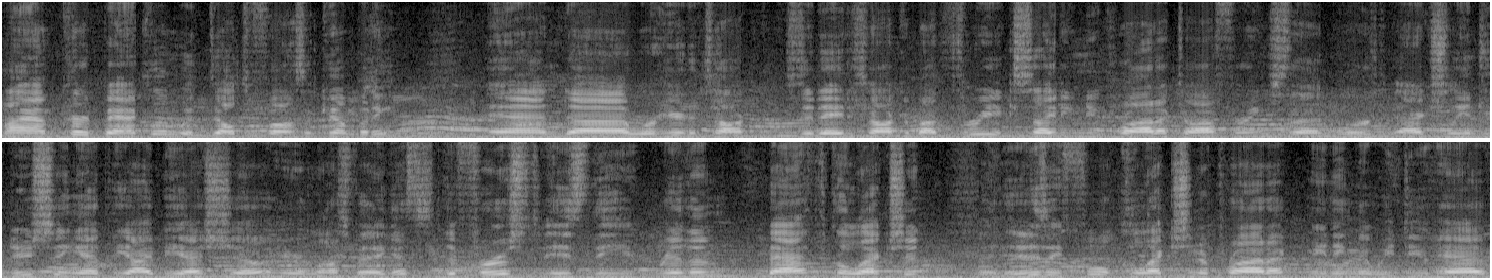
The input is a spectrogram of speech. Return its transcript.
Hi, I'm Kurt Backlund with Delta Faucet Company, and uh, we're here to talk today to talk about three exciting new product offerings that we're actually introducing at the IBS show here in Las Vegas. The first is the Rhythm Bath Collection. It is a full collection of product, meaning that we do have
